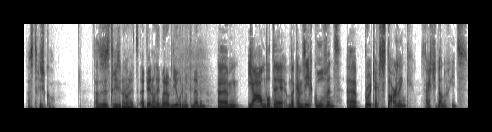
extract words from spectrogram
Dat is het risico. Dat is het risico. Alright. Heb jij nog dingen waar we het niet over moeten hebben? Ehm, ja, omdat, hij, omdat ik hem zeer cool vind. Eh, Project Starlink, zegt je dan nog iets?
